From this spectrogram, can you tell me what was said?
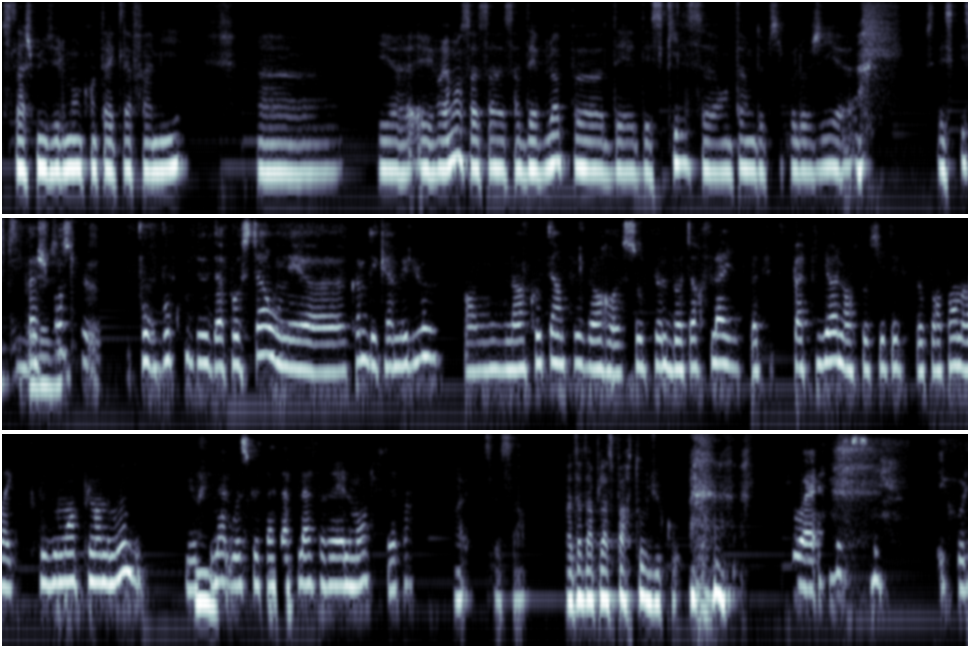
slash musulman quand t'es avec la famille. Euh, et, euh, et, vraiment, ça, ça, ça développe euh, des, des, skills en termes de psychologie. des skills psychologiques. Bah, je pense que pour beaucoup d'apostats, on est comme des caméléons. On a un côté un peu genre social butterfly. Tu te papillonnes en société, tu peux t'entendre avec plus ou moins plein de monde. Mais au hmm. final, où est-ce que tu as ta place réellement Tu sais pas. Ouais, c'est ça. Bah, tu as ta place partout, du coup. ouais, c'est cool.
